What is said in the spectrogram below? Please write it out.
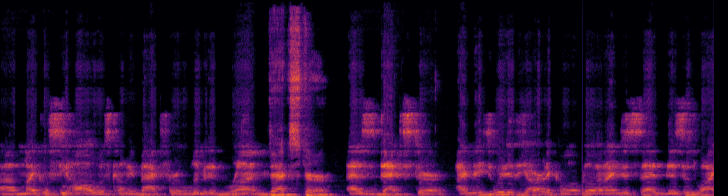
uh, Michael C. Hall was coming back for a limited run Dexter. as Dexter, I retweeted the article and I just said, "This is why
